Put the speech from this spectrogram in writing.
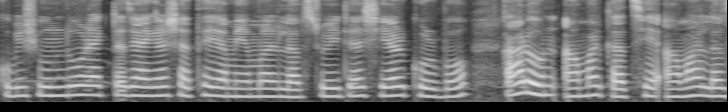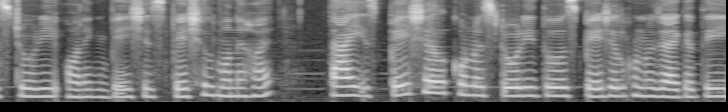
খুবই সুন্দর একটা জায়গার সাথে আমি আমার লাভ স্টোরিটা শেয়ার করব। কারণ আমার কাছে আমার লাভ স্টোরি অনেক বেশি স্পেশাল মনে হয়। তাই স্পেশাল কোনো স্টোরি তো স্পেশাল কোনো জায়গাতেই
